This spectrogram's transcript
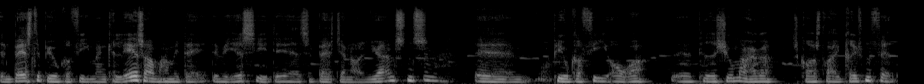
Den bedste biografi, man kan læse om ham i dag, det vil jeg sige, det er Sebastian Olden Jørgensens mm. øh, biografi over øh, Peter Schumacher, skråstrej Griffenfeldt.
